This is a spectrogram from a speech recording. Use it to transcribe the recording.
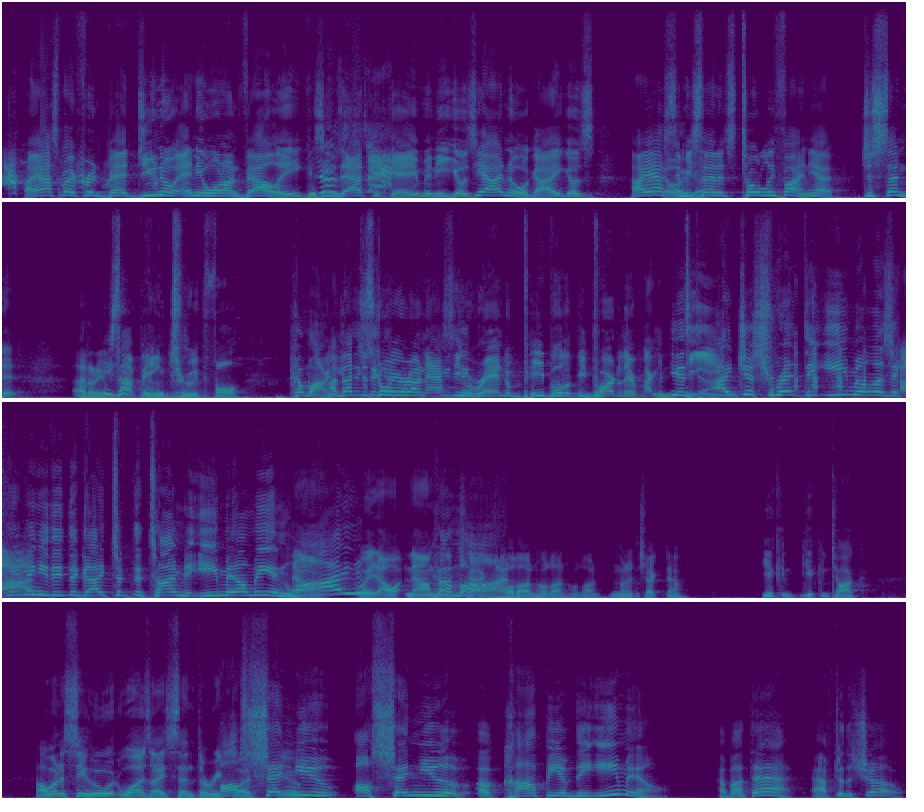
I asked my friend Ben, do you know anyone on Valley because he was at sick. the game and he goes, "Yeah, I know a guy." He goes, I asked know him, he guy. said it's totally fine. Yeah, just send it. I don't even He's not being truthful. Come on, I'm not just going around asking think- random people to be part of their fucking You- team. I just read the email as it came in. You think the guy took the time to email me and Now- lie? Wait, I, now I'm Come gonna check. on. Hold on, hold on, hold on. I'm gonna check now. You can you can talk. I want to see who it was I sent the request I'll send to. you. I'll send you a, a copy of the email. How about that? After the show,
